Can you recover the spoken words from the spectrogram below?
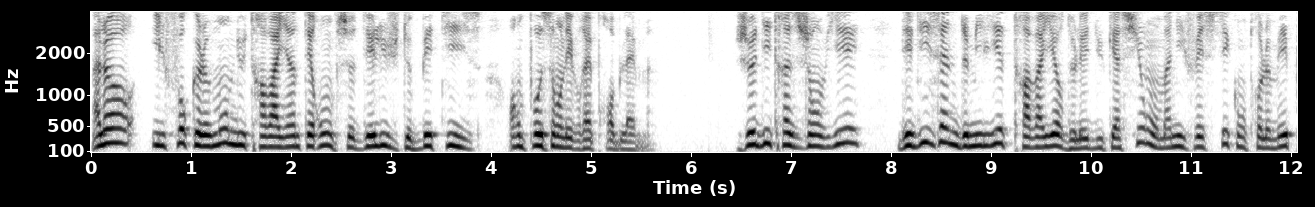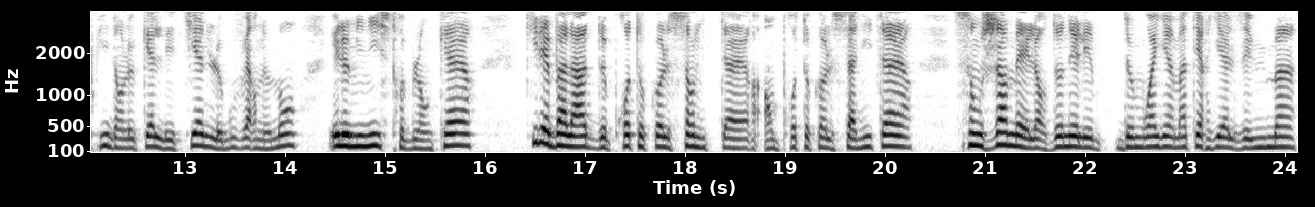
Alors, il faut que le monde du travail interrompe ce déluge de bêtises en posant les vrais problèmes. Jeudi 13 janvier, des dizaines de milliers de travailleurs de l'éducation ont manifesté contre le mépris dans lequel les tiennent le gouvernement et le ministre Blanquer, qui les balade de protocole sanitaire en protocole sanitaire, sans jamais leur donner de moyens matériels et humains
